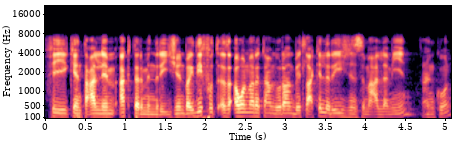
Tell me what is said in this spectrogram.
في كنت تعلم أكثر من region by default أول مرة تعملوا run بيطلع كل ال regions معلمين عندكم.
